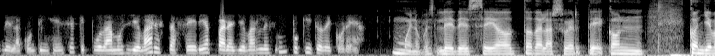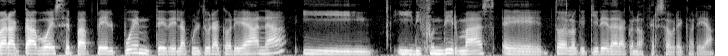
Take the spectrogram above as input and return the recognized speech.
de la contingencia, que podamos llevar esta feria para llevarles un poquito de Corea. Bueno, pues le deseo toda la suerte con, con llevar a cabo ese papel puente de la cultura coreana y, y difundir más eh, todo lo que quiere dar a conocer sobre Corea.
